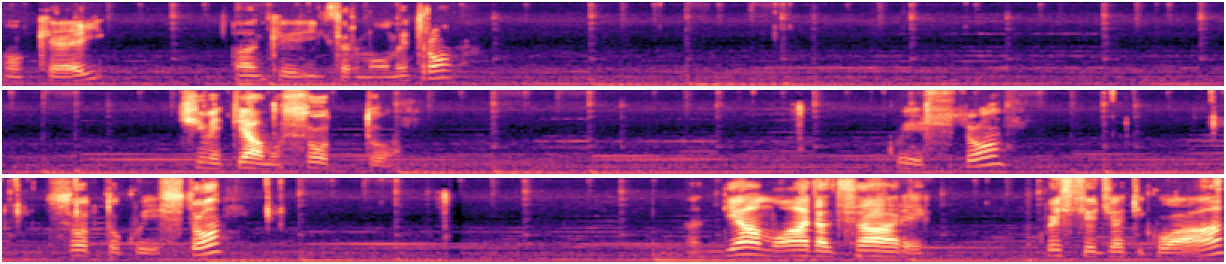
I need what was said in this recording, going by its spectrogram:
Ok. Anche il termometro. Ci mettiamo sotto questo sotto questo. Andiamo ad alzare questi oggetti qua.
